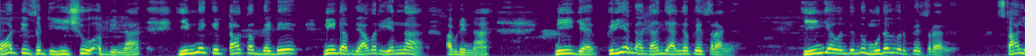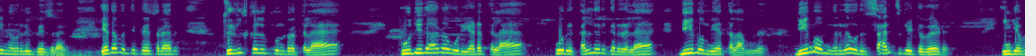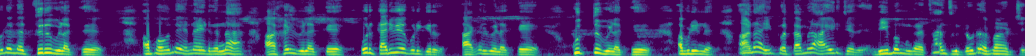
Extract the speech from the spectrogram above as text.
what is at issue அப்படின்னா இன்னைக்கு talk of the day need of the hour என்ன அப்படின்னா நீங்கள் பிரியங்கா காந்தி அங்கே பேசுகிறாங்க இங்கே வந்து முதல்வர் பேசுகிறாரு ஸ்டாலின் அவர்கள் பேசுகிறாரு எதை பற்றி பேசுகிறாரு திருக்கழுக்குன்றத்தில் புதிதான ஒரு இடத்துல ஒரு கல் இருக்கிறதுல தீபம் ஏற்றலாம்னு தீபம்ங்கிறத ஒரு சான்ஸ்கிரிட் வேர்டு. இங்கே விட இந்த திருவிளக்கு. அப்போ வந்து என்ன ஆயிடுதுன்னா அகல் விளக்கு. ஒரு கருவியை குடிக்கிறது. அகல் விளக்கு. குத்து விளக்கு அப்படின்னு. ஆனால் இப்போ தமிழ் ஆயிடுச்சு அது தீபம்ங்கிற சான்ஸ்கிரிட்டை விட ஆயிடுச்சு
